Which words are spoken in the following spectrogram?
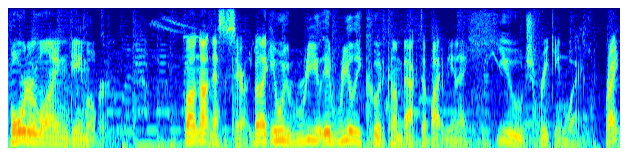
borderline game over. Well, not necessarily, but like it would really, it really could come back to bite me in a huge freaking way, right?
